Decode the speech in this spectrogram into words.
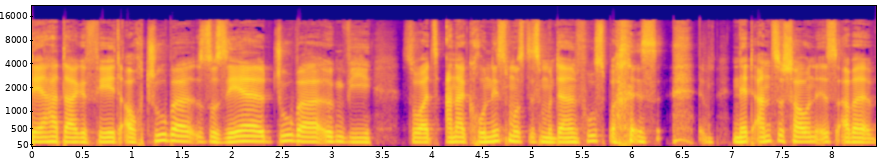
Der hat da gefehlt. Auch Juba, so sehr Juba irgendwie so als Anachronismus des modernen Fußballs nett anzuschauen ist, aber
